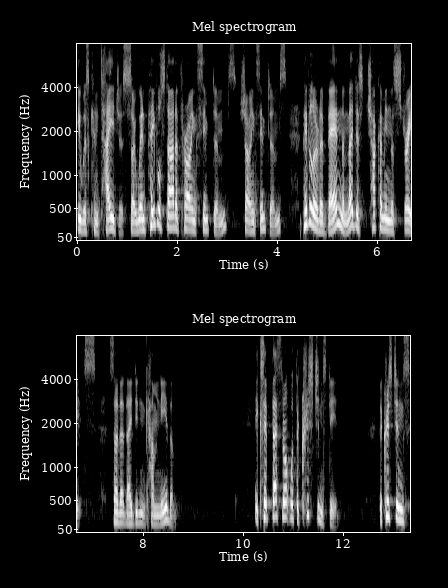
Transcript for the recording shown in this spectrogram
it was contagious. So when people started throwing symptoms, showing symptoms, people would abandon them. They'd just chuck them in the streets so that they didn't come near them. Except that's not what the Christians did. The Christians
